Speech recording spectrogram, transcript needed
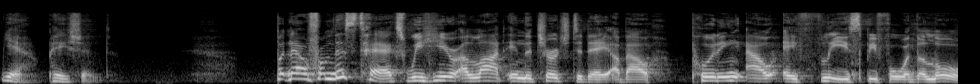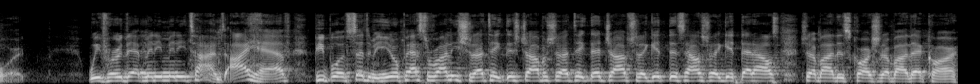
Yeah, patient. But now, from this text, we hear a lot in the church today about putting out a fleece before the Lord. We've heard that many, many times. I have. People have said to me, you know, Pastor Rodney, should I take this job or should I take that job? Should I get this house? Should I get that house? Should I buy this car? Should I buy that car?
